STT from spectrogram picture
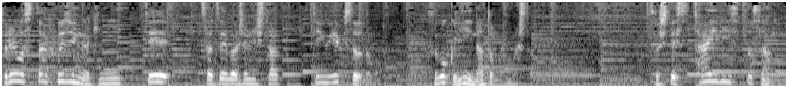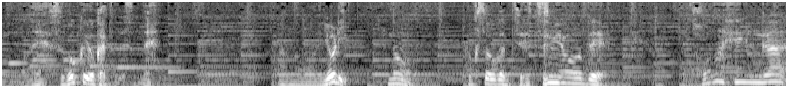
それをスタッフ陣が気に入って撮影場所にしたっていうエピソードもすごくいいなと思いました。そしてスタイリストさんもねすごく良かったですね。あのよりの服装が絶妙でこの辺が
